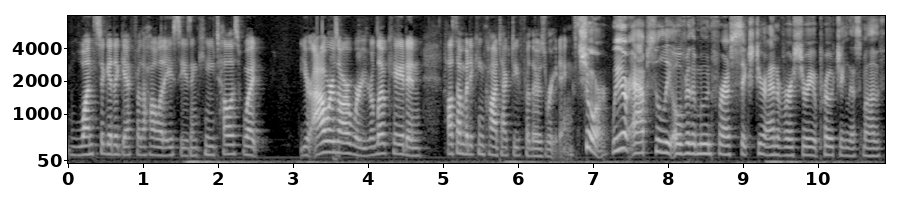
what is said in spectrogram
wants to get a gift for the holiday season, can you tell us what your hours are, where you're located, and how somebody can contact you for those readings? Sure. We are absolutely over the moon for our sixth year anniversary approaching this month.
